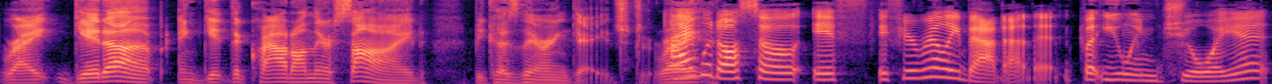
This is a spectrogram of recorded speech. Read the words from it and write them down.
right? Get up and get the crowd on their side because they're engaged, right? I would also, if if you're really bad at it, but you enjoy it,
